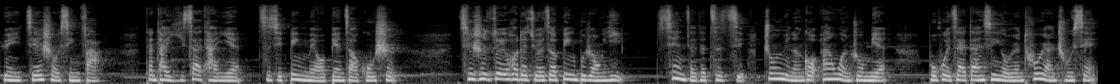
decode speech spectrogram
愿意接受刑罚。但他一再坦言自己并没有编造故事。其实最后的抉择并不容易。现在的自己终于能够安稳入眠，不会再担心有人突然出现，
